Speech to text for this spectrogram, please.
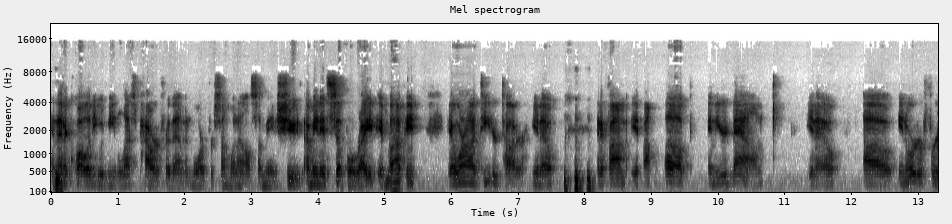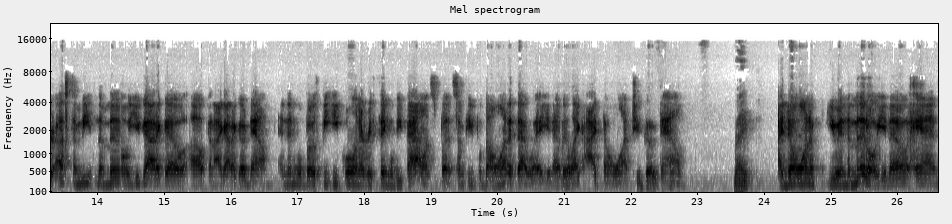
and that equality would mean less power for them and more for someone else. I mean, shoot, I mean, it's simple, right? If right. I mean, you know, we're on a teeter totter, you know, and if I'm if I'm up and you're down, you know, uh, in order for us to meet in the middle, you got to go up and I got to go down, and then we'll both be equal and everything will be balanced. But some people don't want it that way, you know. They're like, I don't want to go down, right? I don't want to you in the middle, you know. And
